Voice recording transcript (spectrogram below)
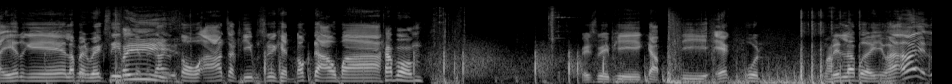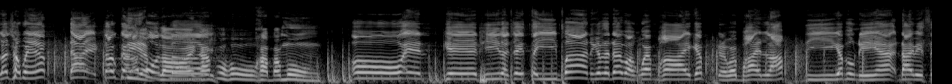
ยครับตรงนี้ แล้วเป็นเร็กซี่เป็นทางด้านโซอาร์จากทีมสตรีเกตน็อกดาวน์มา ครับผม SVP กับ DX คุณมาเล่นระเบิดอยู่ฮะ เอ้ย แล้วชเวฟได้เจ้ากระเรียบหมดร้เลอยยครับ โอ้โห ขับประมงโอ้เอ็นเคทีตัดใจตีบ้านครับแต่ได้านฝั่งแวมไพร์ครับแต่แวมไพร์รับดีครับตรงนี้ฮะ ได้ไป 4-0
